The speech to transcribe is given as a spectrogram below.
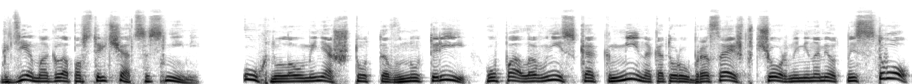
Где могла повстречаться с ними? Ухнуло у меня что-то внутри, упало вниз, как мина, которую бросаешь в черный минометный ствол,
